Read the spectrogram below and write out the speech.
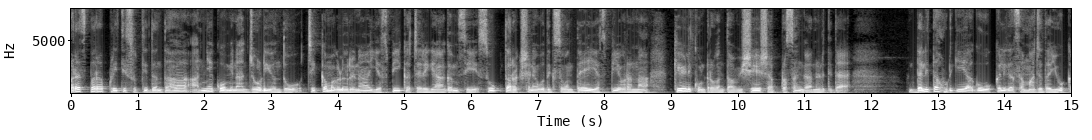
ಪರಸ್ಪರ ಪ್ರೀತಿಸುತ್ತಿದ್ದಂತಹ ಅನ್ಯ ಕೋಮಿನ ಜೋಡಿಯೊಂದು ಚಿಕ್ಕಮಗಳೂರಿನ ಎಸ್ ಪಿ ಕಚೇರಿಗೆ ಆಗಮಿಸಿ ಸೂಕ್ತ ರಕ್ಷಣೆ ಒದಗಿಸುವಂತೆ ಎಸ್ ಪಿ ಅವರನ್ನು ಕೇಳಿಕೊಂಡಿರುವಂಥ ವಿಶೇಷ ಪ್ರಸಂಗ ನಡೆದಿದೆ. ದಲಿತ ಹುಡುಗಿ ಹಾಗೂ ಒಕ್ಕಲಿಗ ಸಮಾಜದ ಯುವಕ,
